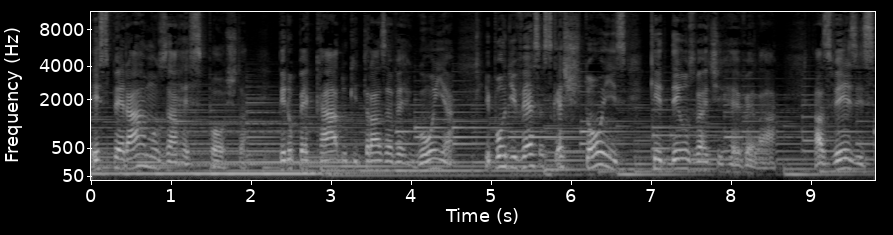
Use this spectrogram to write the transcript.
esperarmos a resposta, pelo pecado que traz a vergonha e por diversas questões que Deus vai te revelar. Às vezes,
